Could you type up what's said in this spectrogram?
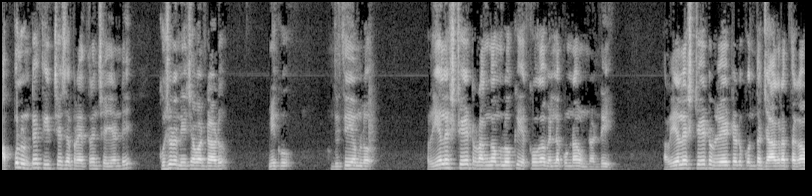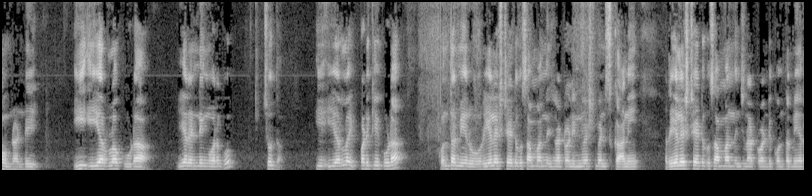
అప్పులుంటే తీర్చేసే ప్రయత్నం చేయండి. కుజుడు నీచబడ్డాడు. మీకు ద్వితీయంలో రియల్ ఎస్టేట్ రంగంలోకి ఎక్కువగా వెళ్ళకుండా ఉండండి. రియల్ ఎస్టేట్ రిలేటెడ్ కొంత జాగ్రత్తగా ఉండండి. ఈ ఇయర్లో కూడా ఇయర్ ఎండింగ్ వరకు చూద్దాం. ఈ ఇయర్లో ఇప్పటికీ కూడా కొంత మీరు రియల్ ఎస్టేట్కు సంబంధించినటువంటి ఇన్వెస్ట్మెంట్స్ కానీ రియల్ ఎస్టేట్కు సంబంధించినటువంటి కొంతమేర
